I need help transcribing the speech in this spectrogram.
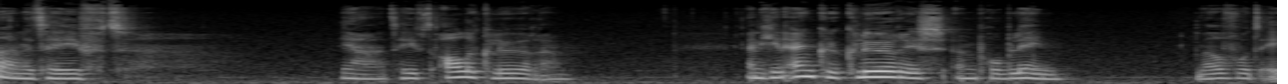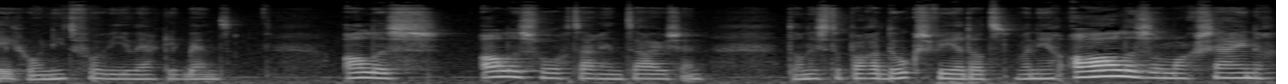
en het heeft, ja, het heeft alle kleuren. En geen enkele kleur is een probleem. Wel voor het ego, niet voor wie je werkelijk bent. Alles, alles hoort daarin thuis. En dan is de paradox weer dat wanneer alles er mag zijn, er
